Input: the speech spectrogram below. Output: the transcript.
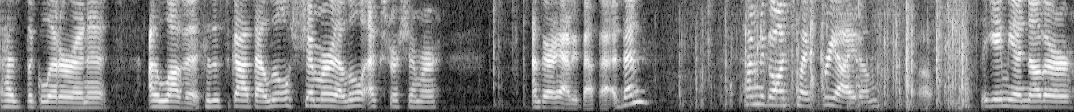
has the glitter in it. I love it because it's got that little shimmer, that little extra shimmer. I'm very happy about that. And then, time to go on to my free item. Oh, they gave me another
